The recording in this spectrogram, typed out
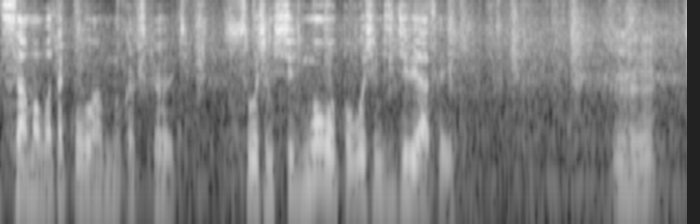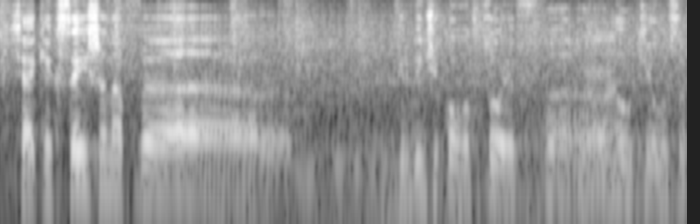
самого такого, ну, как сказать, 87 по 89 всяких сейшенов, э, Гребенщиковых, Цоев, э, Наутилусов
